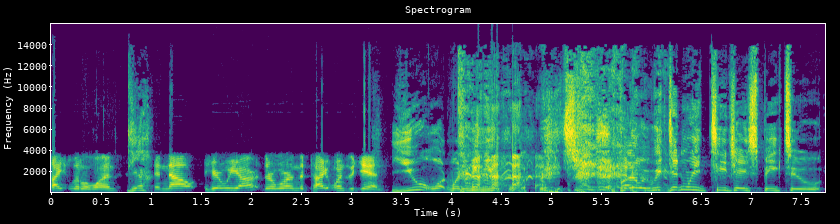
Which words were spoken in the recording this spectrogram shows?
tight little ones. Yeah. And now here we are. They're wearing the tight ones again. You what? What do you mean? You, by the way, we, didn't we TJ speak to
